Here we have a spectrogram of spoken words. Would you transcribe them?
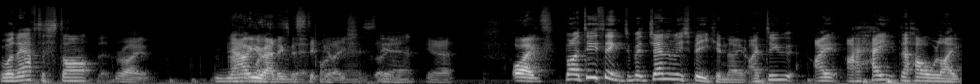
Well, they have to start them. right now you're adding the stipulations. though. yeah. yeah. All right. But I do think, but generally speaking, though, I do, I, I hate the whole like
